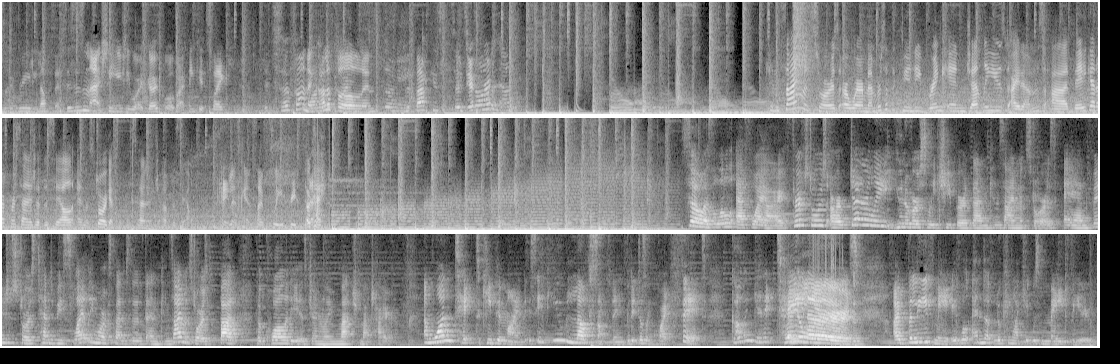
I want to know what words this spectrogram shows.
I really love this. This isn't actually usually what I'd go for, but I think it's like, it's so fun and colourful and the back is so different. Consignment stores are where members of the community bring in gently used items. Uh, they get a percentage of the sale and the store gets a percentage of the sale. Okay, let's get inside before you freeze to death. Okay. So as a little FYI, thrift stores are generally universally cheaper than consignment stores and vintage stores tend to be slightly more expensive than consignment stores, but the quality is generally much, much higher. And one tip to keep in mind is if you love something but it doesn't quite fit, go and get it tailored. Tailored. I believe me, it will end up looking like it was made for you.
